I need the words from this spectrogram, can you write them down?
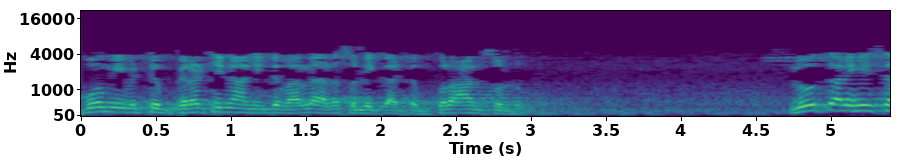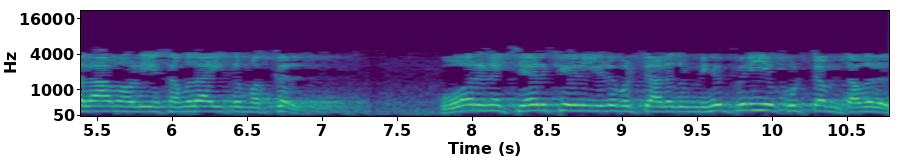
பூமி விட்டு பிரட்டினான் என்று வரலாறு சொல்லி காட்டும். குரான் சொல்லும். லூத் அலஹிஸ்லாம் அவருடைய சமுதாயத்து மக்கள் ஓரின சேர்க்கையில் ஈடுபட்டார்கள் மிகப்பெரிய கூட்டம் தவறு.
